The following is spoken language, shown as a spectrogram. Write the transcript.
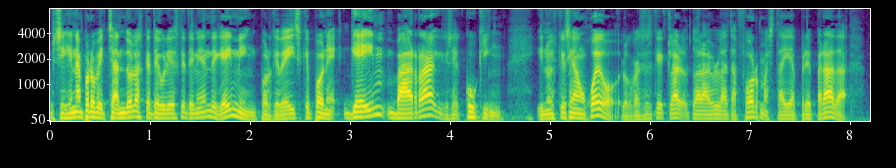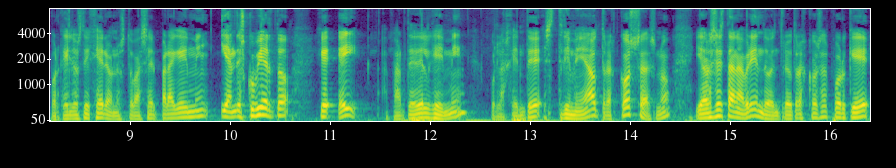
siguen aprovechando las categorías que tenían de gaming, porque veis que pone game barra sé, cooking, y no es que sea un juego, lo que pasa es que, claro, toda la plataforma está ya preparada, porque ellos dijeron esto va a ser para gaming, y han descubierto que, hey, aparte del gaming, pues la gente streamea otras cosas, ¿no? Y ahora se están abriendo, entre otras cosas, porque,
